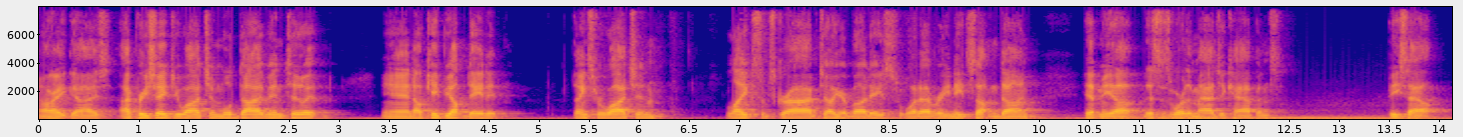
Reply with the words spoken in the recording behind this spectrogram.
All right, guys. I appreciate you watching. We'll dive into it, and I'll keep you updated. Thanks for watching. Like, subscribe, tell your buddies, whatever. You need something done, hit me up. This is where the magic happens. Peace out.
